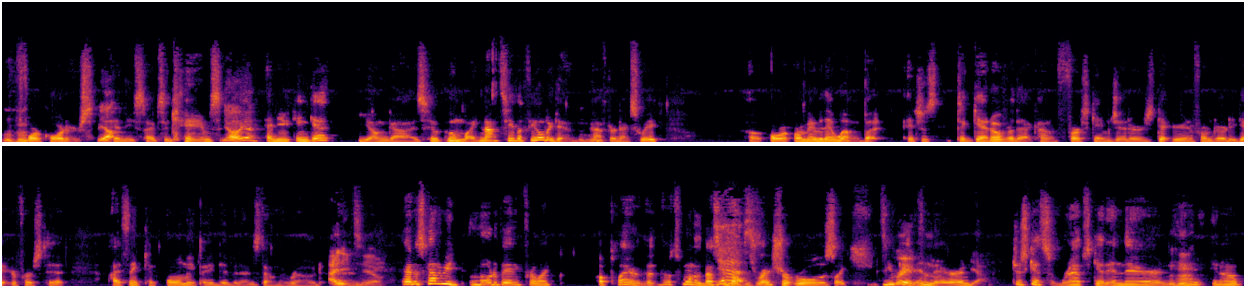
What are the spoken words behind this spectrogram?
Mhm. four quarters Yep. in these types of games, Oh yeah. and you can get young guys who, who might not see the field again Mhm. after next week, uh, or or maybe they will. But it's just to get over that kind of first game jitters, get your uniform dirty, get your first hit. I think can only pay dividends down the road. I do and, too. and it's got to be motivating for like a player. That, that's one of the best things about Yes. this redshirt rule is like you get in there and Yeah. just get some reps, get in there, and Mhm. you know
